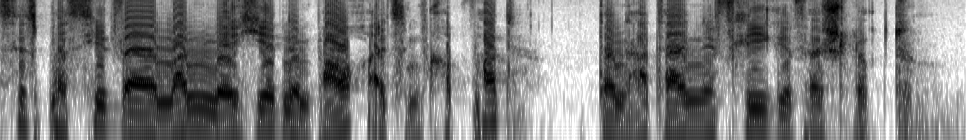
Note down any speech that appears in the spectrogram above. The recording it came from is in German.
Was ist passiert, wenn ein Mann mehr Hirn im Bauch als im Kopf hat? Dann hat er eine Fliege verschluckt.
